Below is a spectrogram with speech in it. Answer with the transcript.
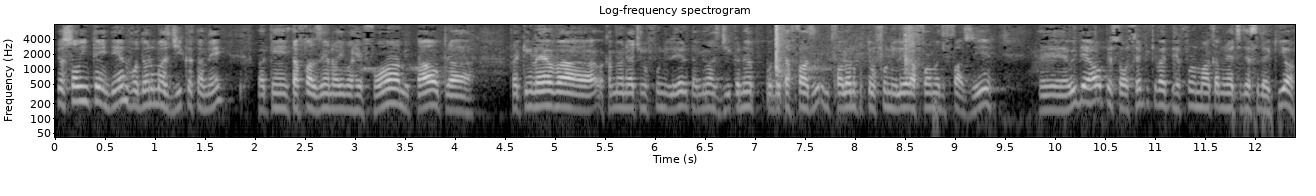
Pessoal entendendo, vou dando umas dicas também, para quem está fazendo aí uma reforma e tal, para quem leva a caminhonete no funileiro também umas dicas, né? Poder estar tá falando pro teu funileiro a forma de fazer. É, o ideal, pessoal, sempre que vai reformar uma caminhonete dessa daqui, ó,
